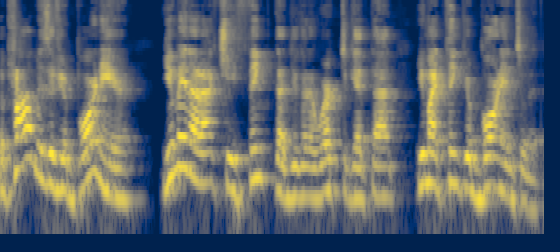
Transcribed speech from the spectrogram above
the problem is if you're born here you may not actually think that you're going to work to get that you might think you're born into it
